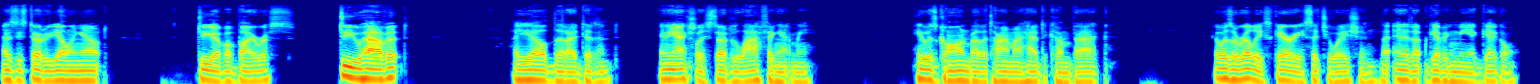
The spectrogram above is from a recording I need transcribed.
as he started yelling out, Do you have a virus? Do you have it? I yelled that I didn't, and he actually started laughing at me. He was gone by the time I had to come back. It was a really scary situation that ended up giving me a giggle.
